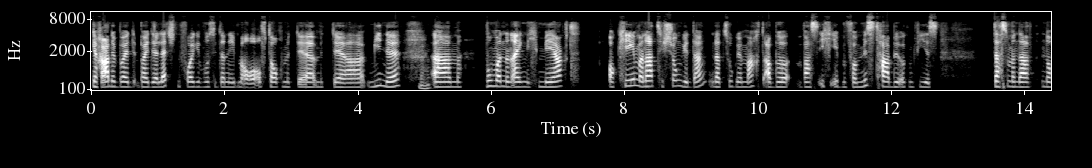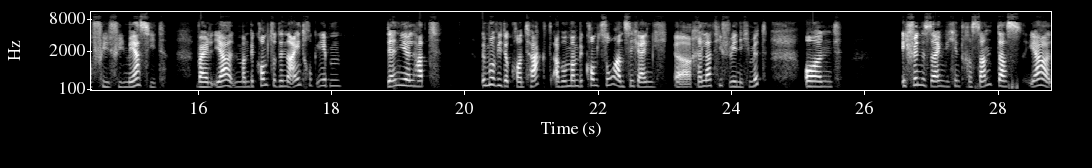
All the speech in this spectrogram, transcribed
gerade bei, bei der letzten Folge, wo sie dann eben auch auftauchen mit der, mit der Mine, Mhm. ähm, wo man dann eigentlich merkt, okay, man hat sich schon Gedanken dazu gemacht, aber was ich eben vermisst habe irgendwie ist, dass man da noch viel, viel mehr sieht. Weil ja, man bekommt so den Eindruck eben, Daniel hat immer wieder Kontakt, aber man bekommt so an sich eigentlich äh, relativ wenig mit. Und ich finde es eigentlich interessant, dass, ja,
